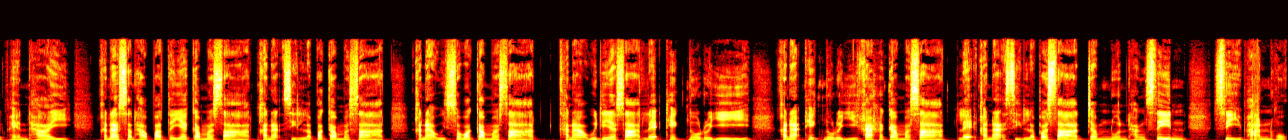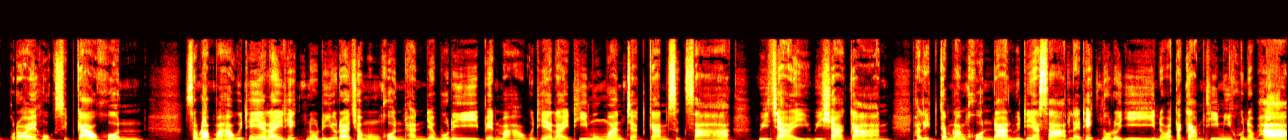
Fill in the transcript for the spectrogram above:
ทย์แผนไทย คณะสถาปัตยกรรมศาสตร์ คณะศิลปกรรมศาสตร์ คณะวิศวกรรมศาสตร์ คณะวิทยาศาสตร์ และเทคโนโลยี คณะเทคโนโลยีคหกรรมศาสตร์ และคณะศิลปศาสตร์จำนวนทั้งสิ้น 4,669 คนสำหรับมหาวิทยาลัยเทคโนโลยีราชมงคลธัญบุรี เป็นมหาวิทยาลัยที่มุ่งมั่นจัดการศึกษา วิจัย วิชาการ ผลิตกำลังคนด้านวิทยาศาสตร์ และเทคโนโลยี นวัตกรรมที่มีคุณภาพ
